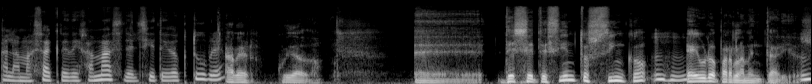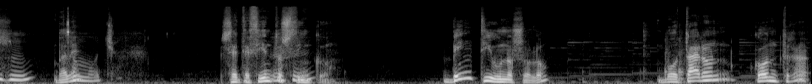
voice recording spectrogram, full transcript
a la masacre de Hamas del 7 de octubre. A ver, cuidado. Eh, de 705 europarlamentarios. ¿Vale? Son mucho. 705. 21 solo votaron contra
